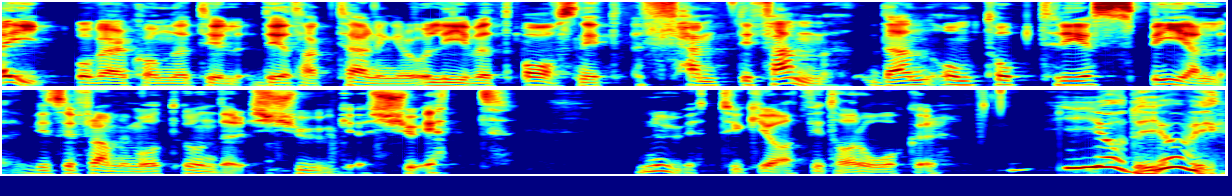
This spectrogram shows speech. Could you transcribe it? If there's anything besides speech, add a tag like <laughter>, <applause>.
Hej och välkomna till Det tack, tärningar och livet avsnitt 55. Den om topp tre spel vi ser fram emot under 2021. Nu tycker jag att vi tar och åker. Ja, det gör vi.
